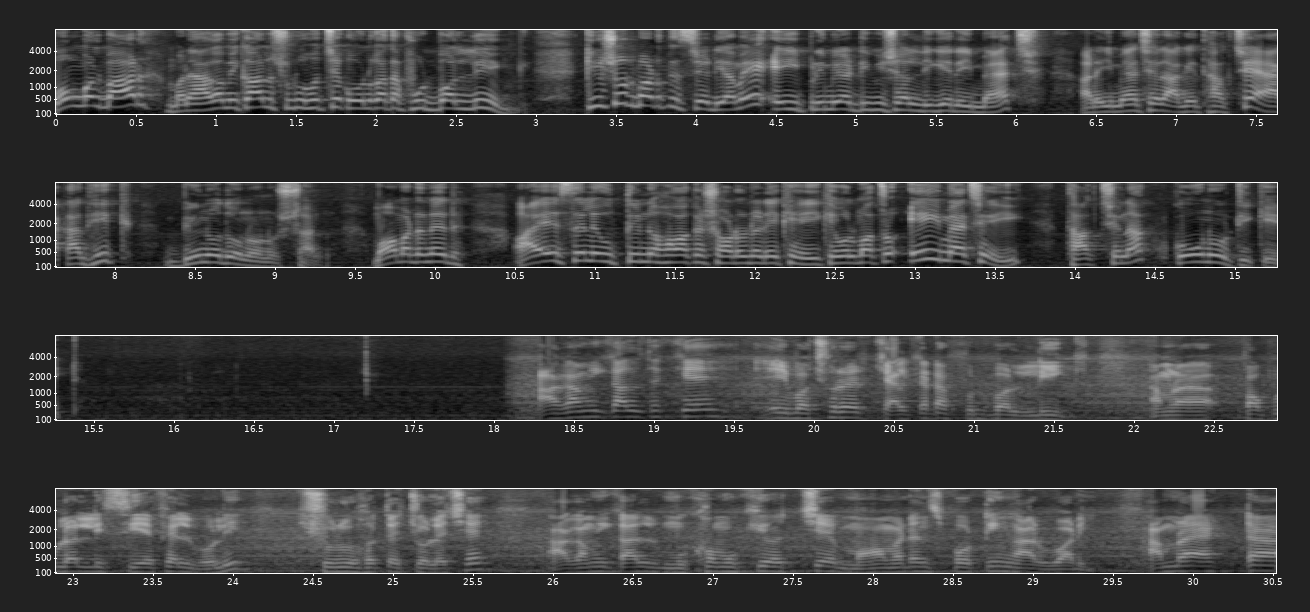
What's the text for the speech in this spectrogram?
মঙ্গলবার মানে আগামীকাল শুরু হচ্ছে কলকাতা ফুটবল লিগ। কিশোর ভারতী স্টেডিয়ামে এই প্রিমিয়ার ডিভিশন লিগের এই ম্যাচ, আর এই ম্যাচের আগে থাকছে একাধিক বিনোদন অনুষ্ঠান। মোহামেডানের আইএসএলে উত্তীর্ণ হওয়াকে স্মরণে রেখেই কেবলমাত্র এই ম্যাচেই থাকছে না কোনো টিকিট। আগামীকাল থেকে এই বছরের ক্যালকাটা ফুটবল লিগ, আমরা পপুলারলি সিএফএল বলি, শুরু হতে চলেছে। আগামীকাল মুখোমুখি হচ্ছে মোহামেডান স্পোর্টিং আর ওয়ারি। আমরা একটা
